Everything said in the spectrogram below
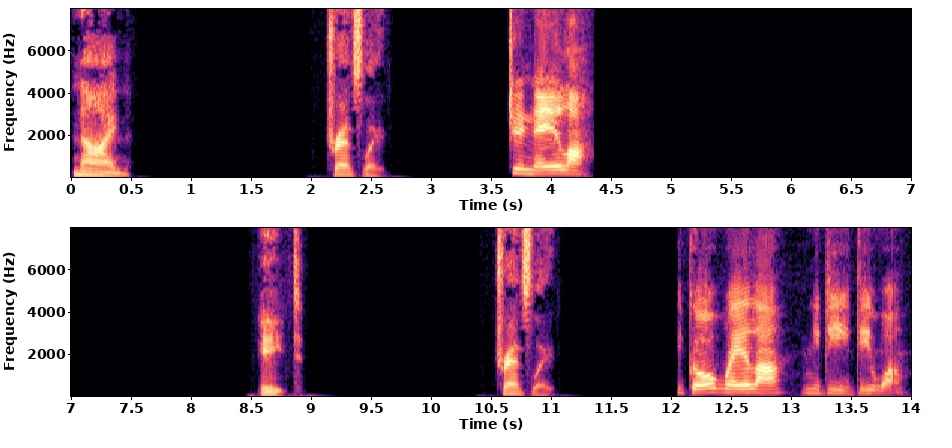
9. Translate. Janela. 8. Translate. Go wela nididiwa.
